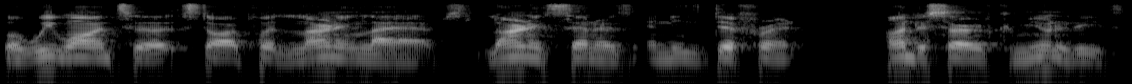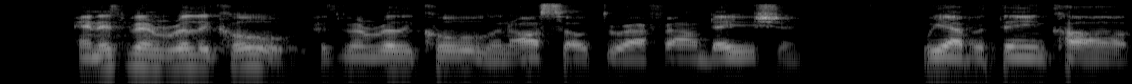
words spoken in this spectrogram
But we wanted to start putting learning labs, learning centers in these different underserved communities. and it's been really cool. It's been really cool, and also through our foundation, we have a thing called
